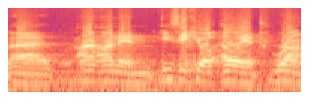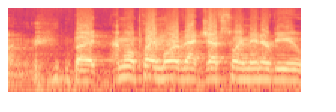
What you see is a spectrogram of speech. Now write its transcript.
uh, on, on an Ezekiel Elliott run. but I'm going to play more of that Geoff Swaim interview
